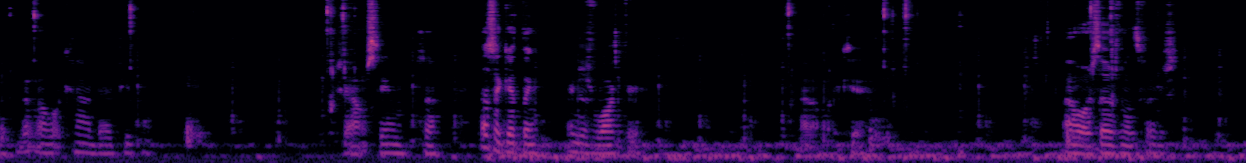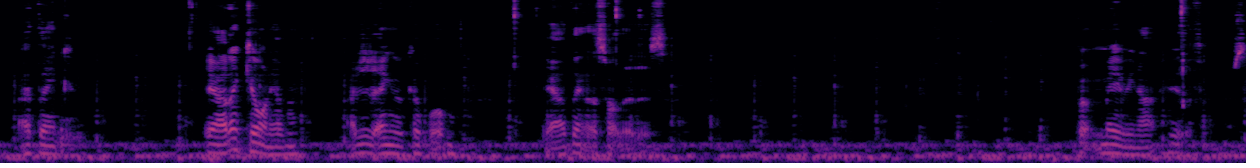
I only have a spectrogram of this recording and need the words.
I don't know what kind of bad people. Actually, I don't see them, so that's a good thing. I can just walk through. I don't really care. Oh, it's those motherfuckers. I think. Yeah, I didn't kill any of them. I just angered a couple of them. Yeah, I think that's all that is. But maybe not. Who the fuck knows?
